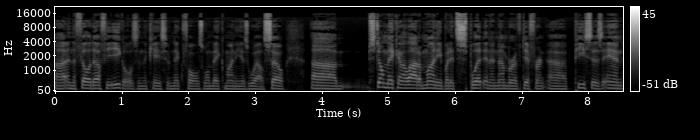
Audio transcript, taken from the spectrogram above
Uh, and the Philadelphia Eagles, in the case of Nick Foles, will make money as well. So, um, still making a lot of money, but it's split in a number of different uh, pieces. And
